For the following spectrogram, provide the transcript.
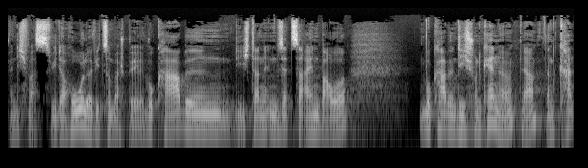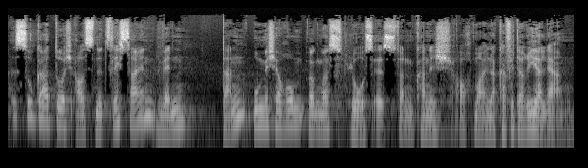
wenn ich was wiederhole, wie zum Beispiel Vokabeln, die ich dann in Sätze einbaue, Vokabeln, die ich schon kenne, ja, dann kann es sogar durchaus nützlich sein, wenn dann um mich herum irgendwas los ist. Dann kann ich auch mal in der Cafeteria lernen,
